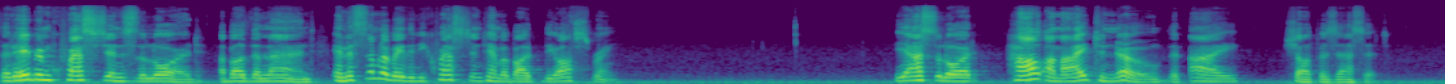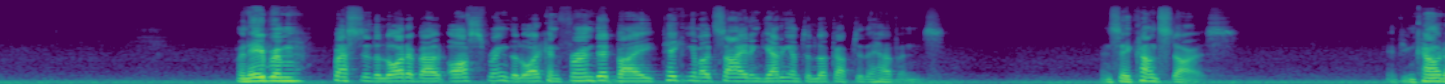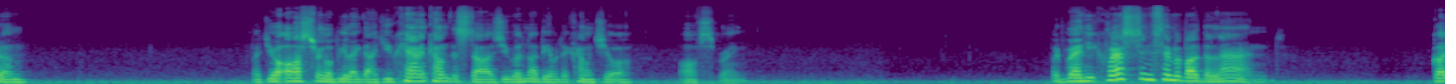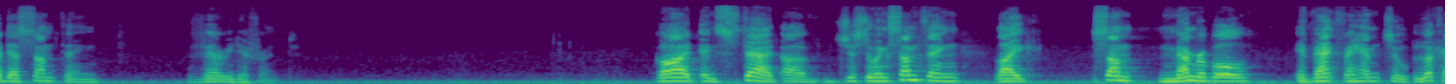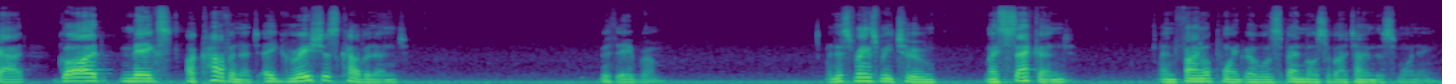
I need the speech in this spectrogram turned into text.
that Abram questions the Lord about the land in a similar way that he questioned him about the offspring. He asked the Lord, How am I to know that I shall possess it? When Abram questioned the Lord about offspring, the Lord confirmed it by taking him outside and getting him to look up to the heavens and say, Count stars. If you can count them, but your offspring will be like that. You can't count the stars, you will not be able to count your offspring. But when he questions him about the land, God does something very different. God, instead of just doing something like some memorable event for him to look at, God makes a covenant, a gracious covenant with Abram. And this brings me to my second and final point where we'll spend most of our time this morning.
